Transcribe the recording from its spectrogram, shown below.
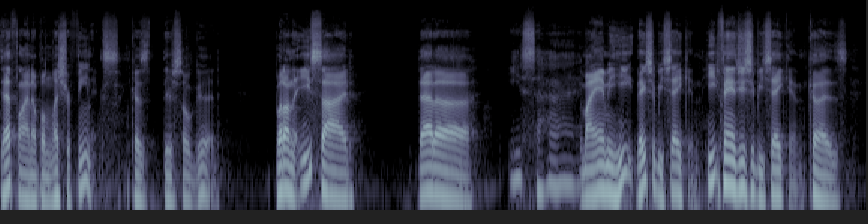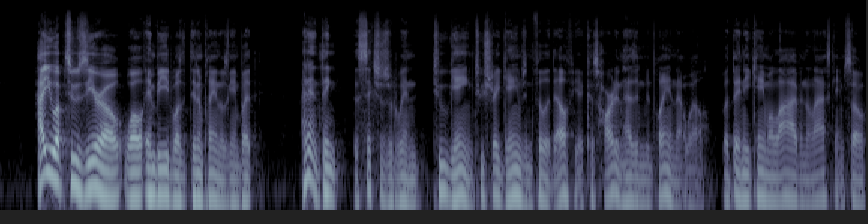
Death lineup unless you're Phoenix because they're so good. But on the East side, that uh East side. the Miami Heat, they should be shaking. Heat fans, you should be shaking because how you up 2-0? Well, Embiid was didn't play in those games, but I didn't think the Sixers would win two game, two straight games in Philadelphia because Harden hasn't been playing that well. But then he came alive in the last game, so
